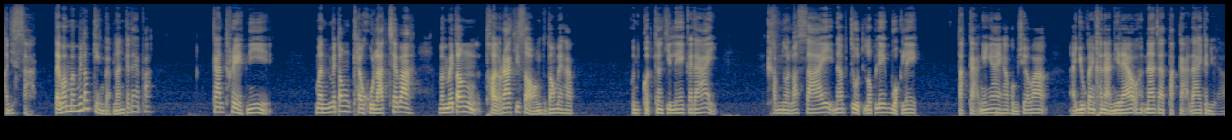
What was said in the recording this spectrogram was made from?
คณิตศาสตร์ แต่ว่ามันไม่ต้องเก่งแบบนั้นก็ได้ปะการเทรดนี่มันไม่ต้องแคลคูลัสใช่ปะมันไม่ต้องถอดรากที่สองถูกต้องไหมครับ คุณกดเครื่องคิดเลขก็ได้คำนวณลอสไซส์นับจุดลบเลขบวกเลข ตักกะง่ายๆครับ ผมเชื่อว่าอายุกันขนาดนี้แล้ว น่าจะตักกะได้กันอยู่แล้ว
